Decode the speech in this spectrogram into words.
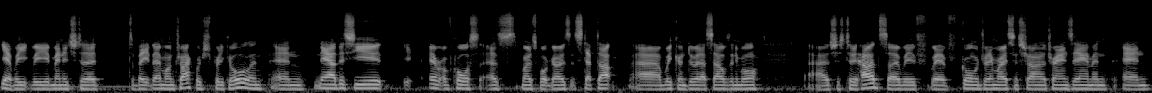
yeah, we, we managed to, to beat them on track, which is pretty cool. And and now this year, it- of course, as motorsport goes, it's stepped up. Uh, we couldn't do it ourselves anymore. Uh, it's just too hard. So we've we've gone with Dream Racing Australia, Trans Am, and and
